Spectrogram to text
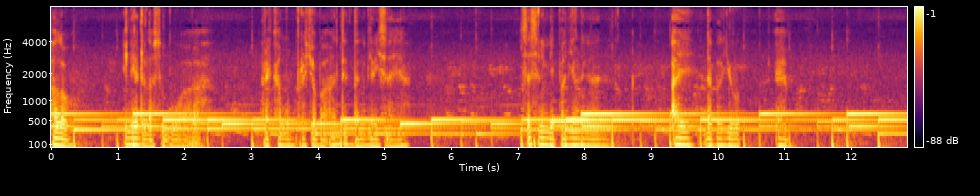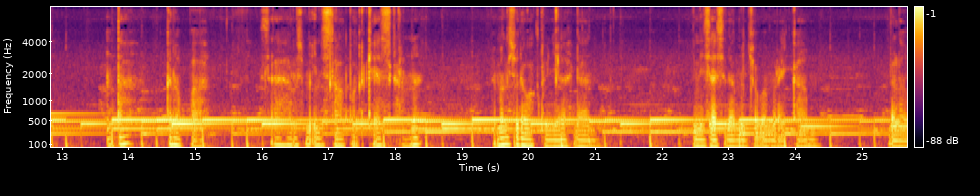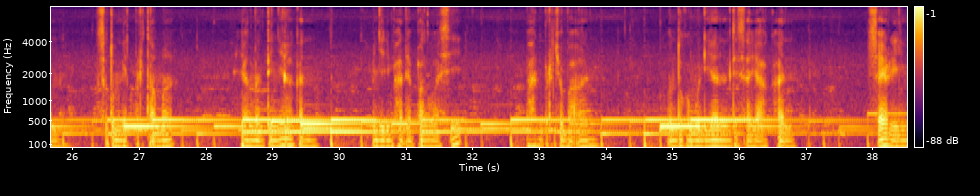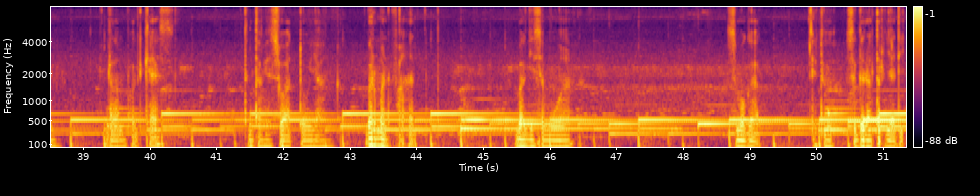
Halo, ini adalah sebuah rekaman percobaan tentang diri saya. Saya sering dipanggil dengan IWM. Entah kenapa saya harus menginstal podcast karena memang sudah waktunya dan ini saya sedang mencoba merekam dalam satu menit pertama yang nantinya akan menjadi bahan evaluasi, bahan percobaan untuk kemudian nanti saya akan sharing dalam podcast tentang sesuatu yang bermanfaat bagi semua. Semoga itu segera terjadi.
